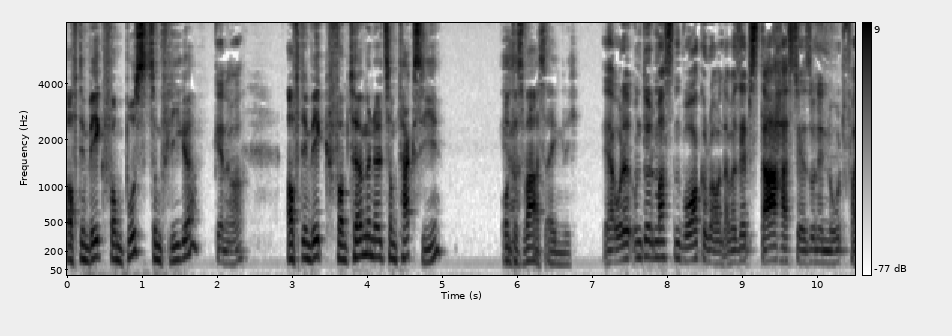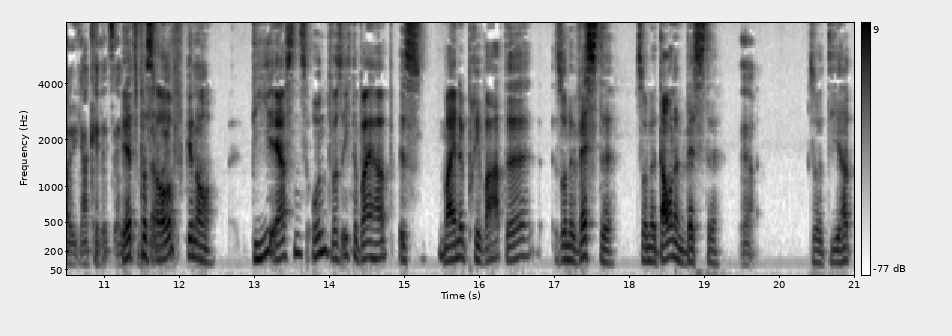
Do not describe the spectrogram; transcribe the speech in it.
Auf dem Weg vom Bus zum Flieger, Genau. auf dem Weg vom Terminal zum Taxi und Ja. das war's eigentlich. Ja, oder und du machst einen Walkaround, aber selbst da hast du ja so eine Notfalljacke letztendlich. Jetzt pass auf, genau. Die erstens und was ich dabei habe, ist meine private, so eine Weste, so eine Daunenweste. Ja. So, die hat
